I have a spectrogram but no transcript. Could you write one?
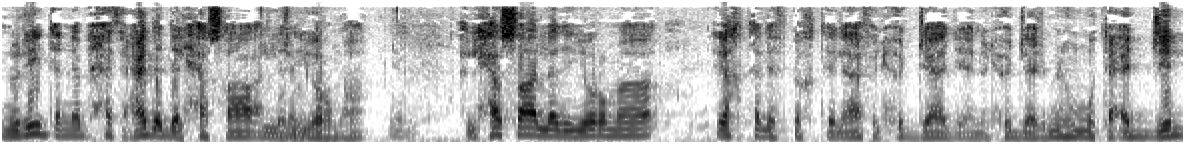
نريد أن نبحث عدد الحصى الذي جميل. يرمى. جميل. الحصى الذي يرمى يختلف باختلاف الحجاج لأن يعني الحجاج منهم متعجل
